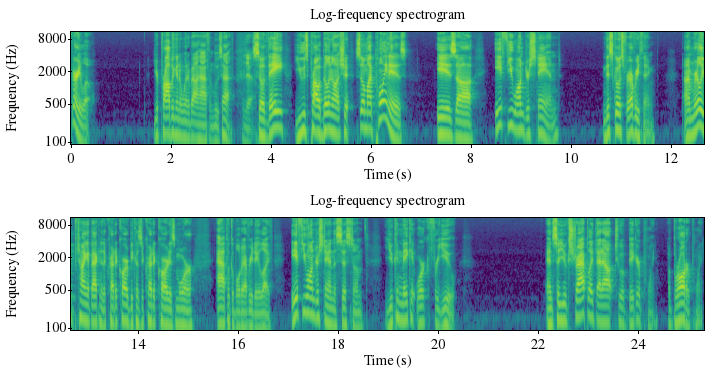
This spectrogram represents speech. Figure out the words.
Very low. You're probably going to win about half and lose half. Yeah. So they use probability and all that shit. So my point is, is uh, if you understand, and this goes for everything. I'm really tying it back into the credit card because the credit card is more applicable to everyday life. If you understand the system, you can make it work for you. And so you extrapolate that out to a bigger point, a broader point,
